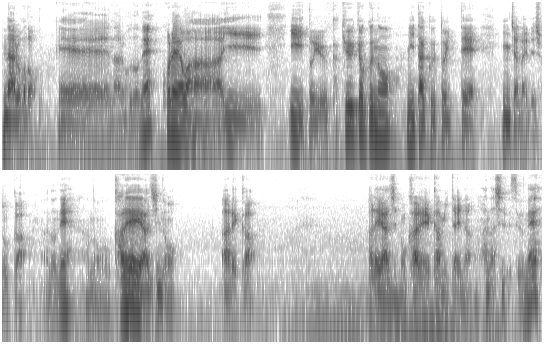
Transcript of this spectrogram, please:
なるほど。えーなるほどね。これはいい、いいというか、究極の二択と言っていいんじゃないでしょうか。あのね、あの、カレー味のあれか、あれ味のカレーかみたいな話ですよね。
